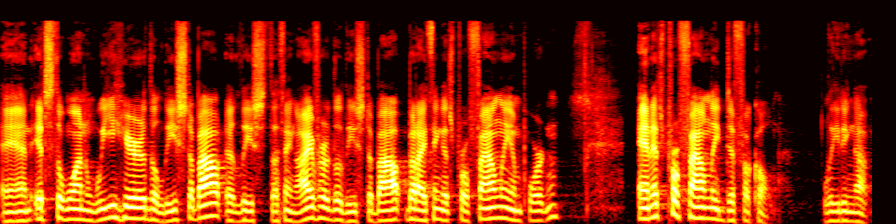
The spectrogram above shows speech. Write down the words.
And it's the one we hear the least about, at least the thing I've heard the least about, but I think it's profoundly important and it's profoundly difficult leading up.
